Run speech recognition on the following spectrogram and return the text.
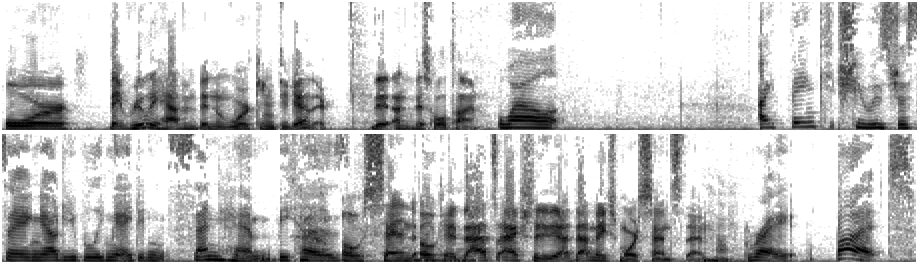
or they really haven't been working together th- this whole time. Well, I think she was just saying, "Now, do you believe me? I didn't send him because Oh, send. Okay, that's actually yeah, that makes more sense then. right." But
